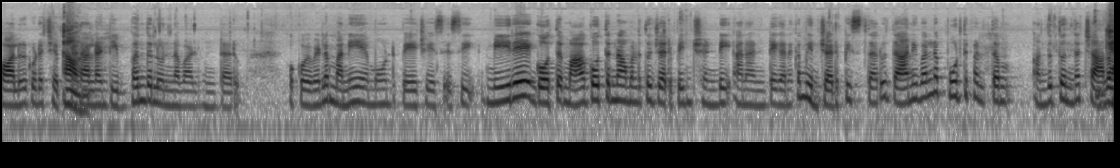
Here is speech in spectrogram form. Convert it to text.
కాలర్ కూడా చెప్పారు. అలాంటి ఇబ్బందులు ఉన్న వాళ్ళు ఉంటారు. ఒకవేళ మనీ అమౌంట్ పే చేసేసి మీరే గోత మా గోత్రనామాలతో జరిపించండి అని అంటే గనక మీరు జరిపిస్తారు. దానివల్ల పూర్తి ఫలితం అందుతుందా? చాలా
